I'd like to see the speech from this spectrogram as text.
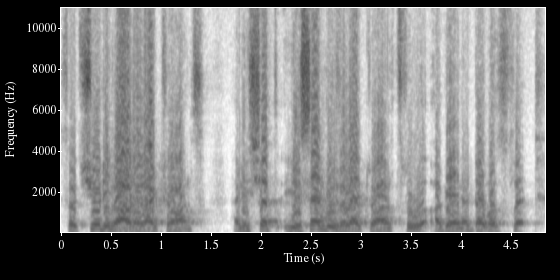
So it's shooting out electrons, and you, shut, you send these electrons through, again, a double slit.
